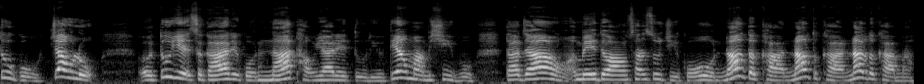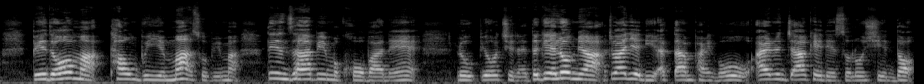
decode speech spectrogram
သူ့ကိုကြောက်လို့ဟိုသူ့ရဲ့စကားတွေကိုနားထောင်ရတဲ့သူတွေတယောက်မှမရှိဘူးဒါကြောင့်အမေတော်အောင်ဆန်းစုကြည်ကိုနောက်တစ်ခါနောက်တစ်ခါနောက်တစ်ခါမှဘေတော့မှထောင်ဘီမဆိုပြီးမှတင်စားပြီးမခေါ်ပါနဲ့ လို့ပြောချင်တယ်တကယ်လို့မြကြွရဲ့ဒီအတန်ဖိုင်ကို iron ကြားခဲ့တယ်ဆိုလို့ရှိရင်တော့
